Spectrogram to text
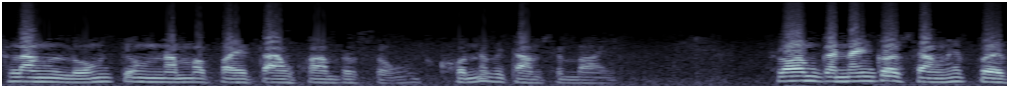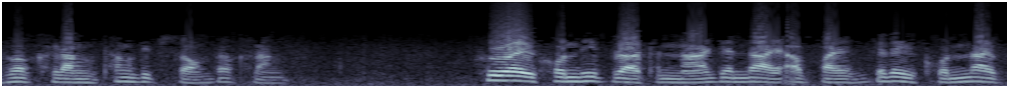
คลังหลวงจงนำมาไปตามความประสงค์ขนไปตามสบาย พร้อมกันนั้นก็สั่งให้เปิดพระคลังทั้งสิบสองพระคลัง เพื่อให้คนที่ปรารถนาจะได้เอาไปจะได้ขนได้ไป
